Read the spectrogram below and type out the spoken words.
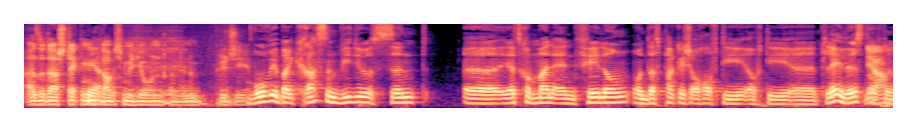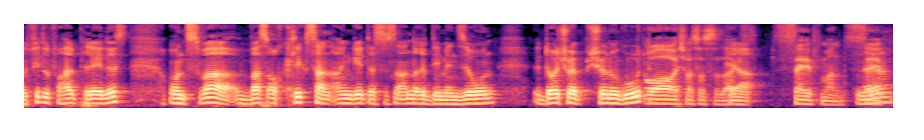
Also da stecken, Ja. glaube ich, Millionen drin in einem Budget. Wo wir bei krassen Videos sind, äh, jetzt kommt meine Empfehlung und das packe ich auch auf die, auf die äh, Playlist, Ja. auf die Viertel vor halb Playlist. Und zwar, was auch Klickzahlen angeht, das ist eine andere Dimension. Deutschrap schön und gut. Oh, ich weiß, was du sagst. Ja. Safe, Mann. Safe. Ne?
